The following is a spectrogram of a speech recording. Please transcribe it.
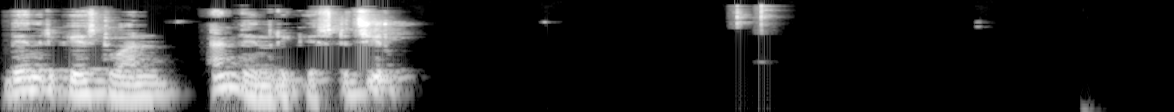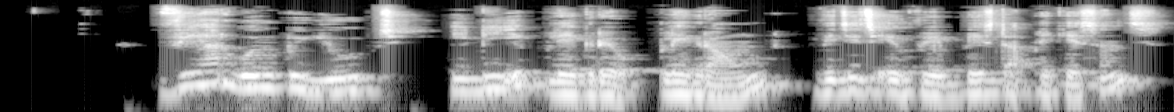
then request 1 and then request 0. We are going to use EDA Playground, which is a web-based applications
